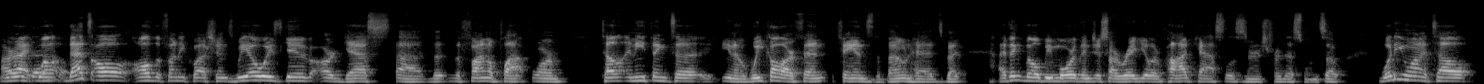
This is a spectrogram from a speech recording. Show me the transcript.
All no right. Doubt. Well, that's all all the funny questions. We always give our guests uh, the the final platform tell anything to you know we call our fan, fans the boneheads but i think there'll be more than just our regular podcast listeners for this one so what do you want to tell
